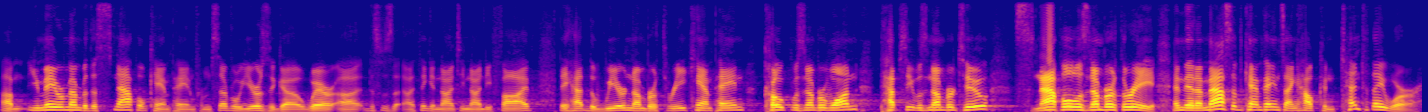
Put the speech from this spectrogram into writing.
Um, you may remember the Snapple campaign from several years ago, where uh, this was, I think, in 1995. They had the We're Number Three campaign. Coke was number one, Pepsi was number two, Snapple was number three. And they had a massive campaign saying how content they were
